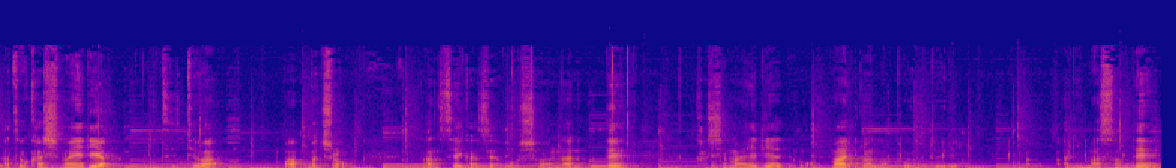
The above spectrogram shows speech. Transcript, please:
あと鹿島エリアについては、まあ、もちろん南西風がお世話になるので鹿島エリアでも、まあ、いろんなポイントありますので、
